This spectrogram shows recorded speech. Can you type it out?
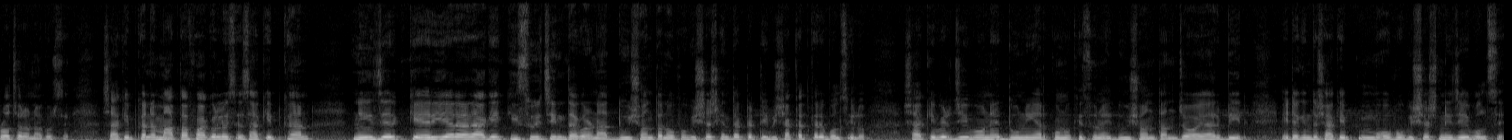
প্রচারণা করছে। সাকিব খানের মাথা পাগল হয়েছে সাকিব খান নিজের ক্যারিয়ারের আগে কিছুই চিন্তা করে না। আর দুই সন্তান অপবিশ্বাস কিন্তু একটা টিভি সাক্ষাৎকারে বলছিল সাকিবের জীবনে দুনিয়ার কোনো কিছু নেই দুই সন্তান জয় আর বীর। এটা কিন্তু সাকিব উম, অপবিশ্বাস নিজেই বলছে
